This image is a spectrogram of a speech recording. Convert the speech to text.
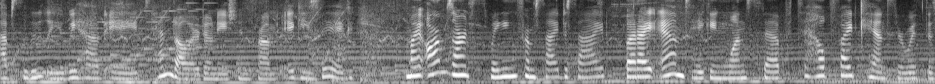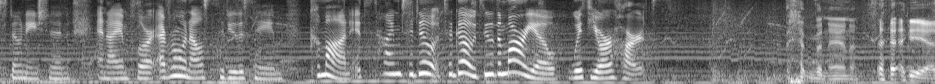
Absolutely. We have a $10 donation from Iggy Zig. My arms aren't swinging from side to side, but I am taking one step to help fight cancer with this donation, and I implore everyone else to do the same. Come on, it's time to do it to go do the Mario with your hearts. Banana. yeah.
